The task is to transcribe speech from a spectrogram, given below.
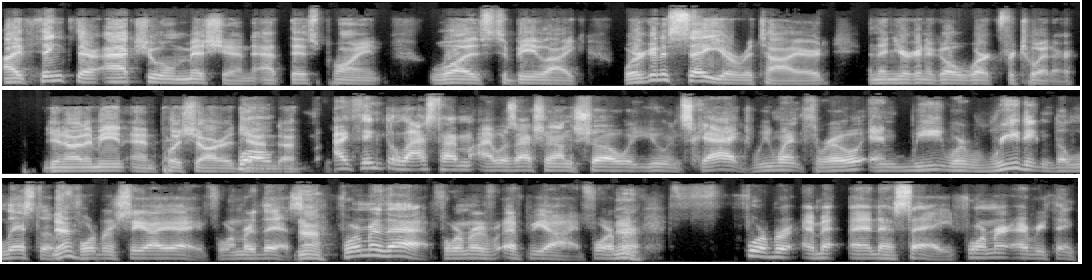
I think their actual mission at this point was to be like, we're going to say you're retired and then you're going to go work for Twitter. You know what I mean? And push our agenda. I think the last time I was actually on the show with you and Skaggs, we went through and we were reading the list of Yeah. former CIA, former this, Yeah. former that, former FBI, former Yeah. former M- NSA, former everything.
